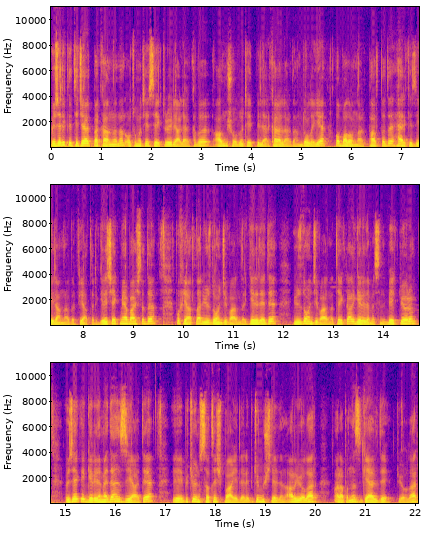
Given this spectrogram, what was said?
Özellikle Ticaret Bakanlığı'nın otomotiv sektörüyle alakalı almış olduğu tedbirler, kararlardan dolayı o balonlar patladı. Herkes ilanlarda fiyatları geri çekmeye başladı. Bu fiyatlar %10 civarında geriledi. %10 civarında tekrar gerilemesini bekliyorum. Özellikle gerilemeden ziyade e, bütün satış bayileri, bütün müşterilerini arıyorlar. Arabanız geldi diyorlar.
